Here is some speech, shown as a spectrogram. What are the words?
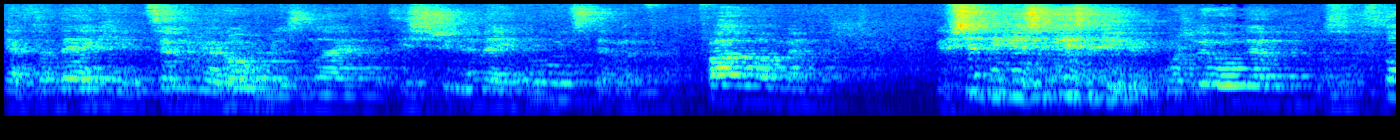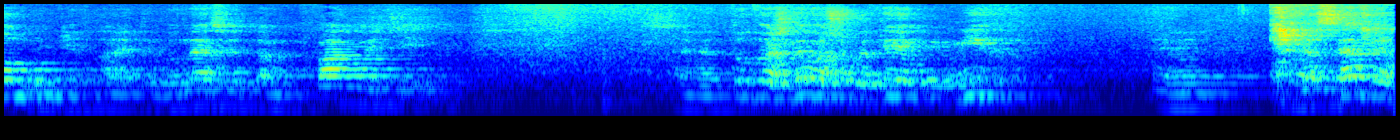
як то деякі церкви роблять, знаєте, тисячі людей йдуть з тими фанвами. І всі такі злі можливо, вони втомлені, знаєте, донесуть там пам'яті. Е, Тут важливо, щоб ти міг е, для себе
